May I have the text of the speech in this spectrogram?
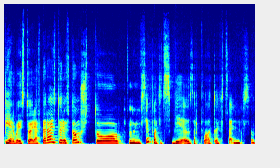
первая история. А вторая история в том, что ну, не все платят себе зарплату официально все.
